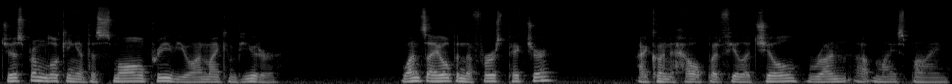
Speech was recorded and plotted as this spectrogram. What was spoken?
just from looking at the small preview on my computer. Once I opened the first picture, I couldn't help but feel a chill run up my spine.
